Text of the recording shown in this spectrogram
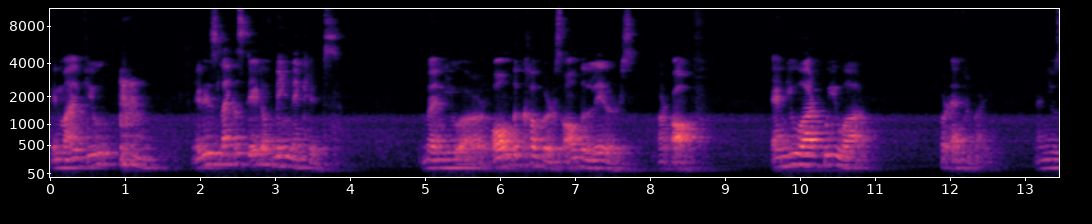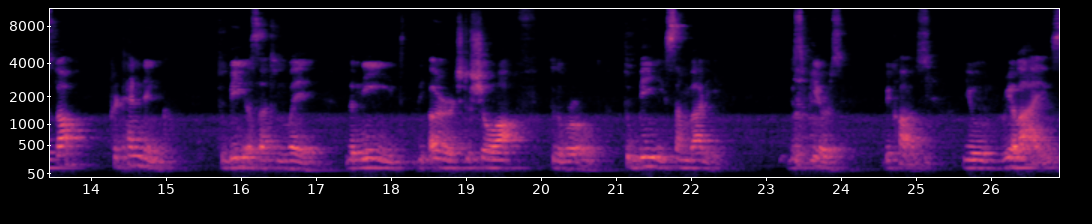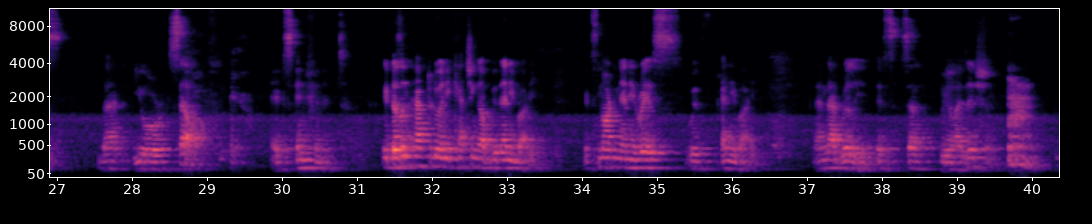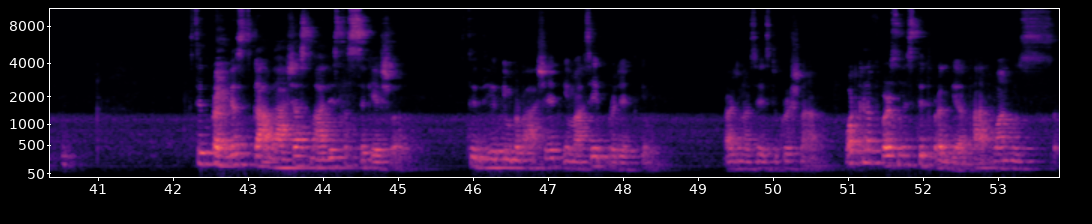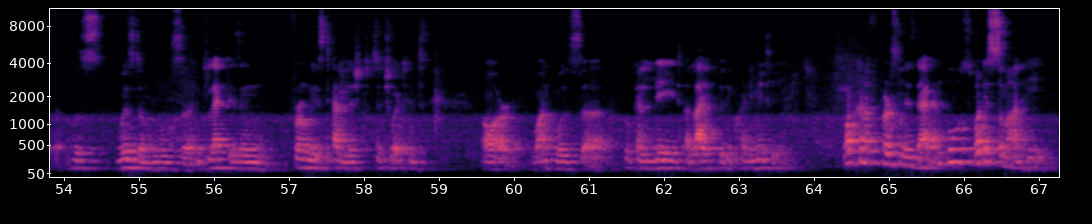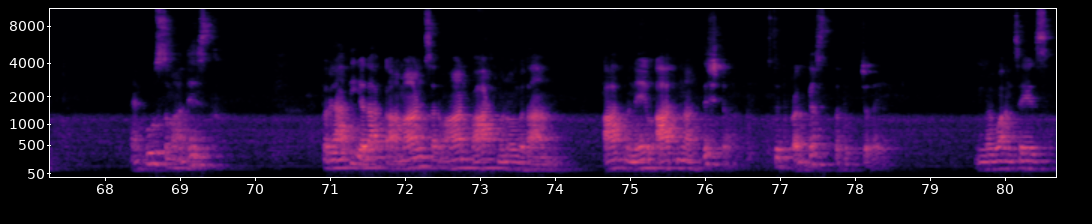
In my view, it is like a state of being naked when you are all the covers, all the layers are off, and you are who you are for everybody, and you stop pretending to be a certain way, the need, the urge to show off to the world, to be somebody disappears because you realize that yourself it's infinite. It doesn't have to do any catching up with anybody. It's not in any race with anybody and that really is self-realization स्थित प्रज्ञस्त का भाषस्त माधिस्तस्य केशव स्थित धीर किम प्रभाषेत किम आसीत प्रजेत किम Arjuna says to Krishna, what kind of person is sthit pragya, that one whose, whose wisdom, whose uh, intellect is in firmly established, situated, or one who's, uh, who can lead a life with equanimity? What kind of person is that, and who's, what is samadhi? And who's samadhist? प्रजाति यदा कामान सर्वान पाठ मनोगतान आत्मनेव आत्मना तिष्ठ स्थित प्रज्ञस्त उच्चते Bhagavan says,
